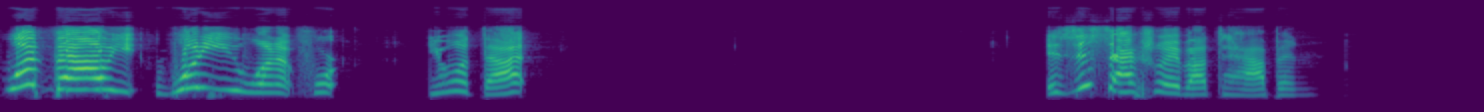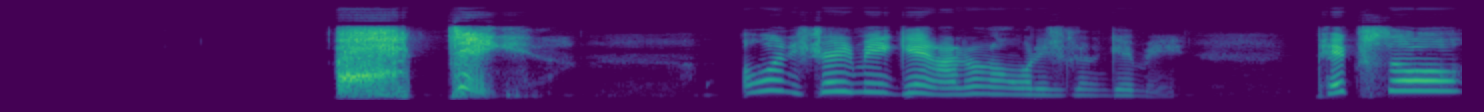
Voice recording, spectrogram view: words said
What value? What do you want it for? You want that? Is this actually about to happen? Ah, dang it. Oh, and he's trading me again. I don't know what he's going to give me. Pixel?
